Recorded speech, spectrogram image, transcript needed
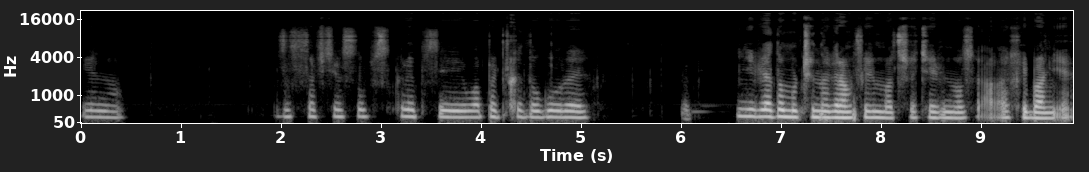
Nie no. Zostawcie subskrypcję i łapeczkę do góry. Nie wiadomo, czy nagram film o trzeciej w nocy, ale chyba nie.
